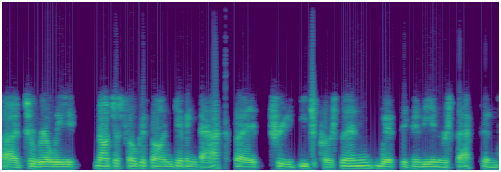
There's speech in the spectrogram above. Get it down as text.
uh, to really not just focus on giving back, but treat each person with dignity and respect and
